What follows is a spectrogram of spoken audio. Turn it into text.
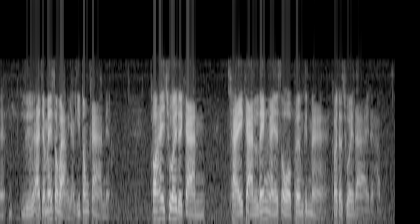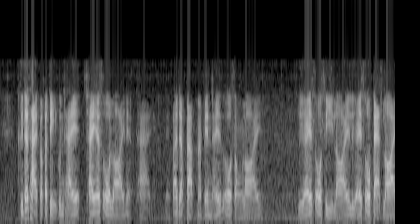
นะหรืออาจจะไม่สว่างอย่างที่ต้องการเนี่ย ก็ให้ช่วยโดยการใช้การเร่ง ISO เพิ่มขึ้นมาก็จะช่วยได้นะครับ คือถ้าถ่ายปกติคุณใช้ใช้ ISO ร้อยเนี่ยถ่ายเนี่ยก็จะปรับมาเป็น ISO สองร้อยหรือ ISO สี่ร้อยหรือ ISO แปดร้อย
